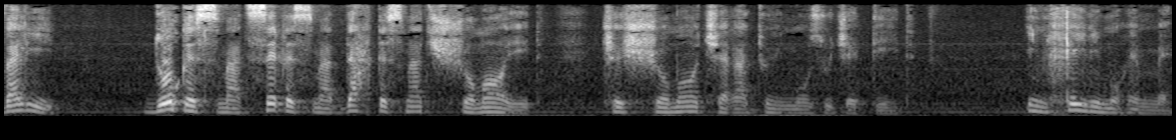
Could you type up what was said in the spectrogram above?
ولی دو قسمت سه قسمت ده قسمت شمایید که شما چقدر تو این موضوع جدید. این خیلی مهمه.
